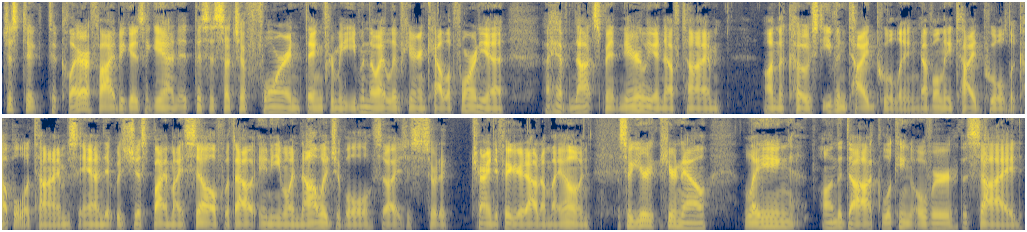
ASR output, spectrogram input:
just to, to clarify, because again, it, this is such a foreign thing for me. Even though I live here in California, I have not spent nearly enough time on the coast, even tide pooling. I've only tide pooled a couple of times and it was just by myself without anyone knowledgeable. So I just sort of trying to figure it out on my own. So you're here now laying on the dock, looking over the side.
